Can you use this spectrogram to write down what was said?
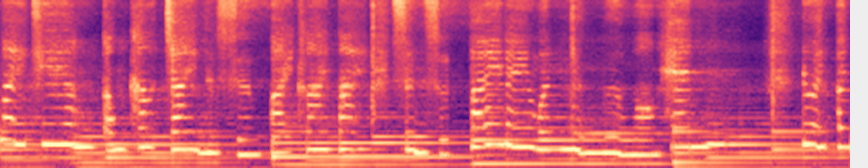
ไม่เที่ยงต้องเข้าใจเมื่อเสื่อมไปคลายไป สิ้นสุดไปในวันหนึ่งเมื่อมองเห็น ด้วยปัญ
